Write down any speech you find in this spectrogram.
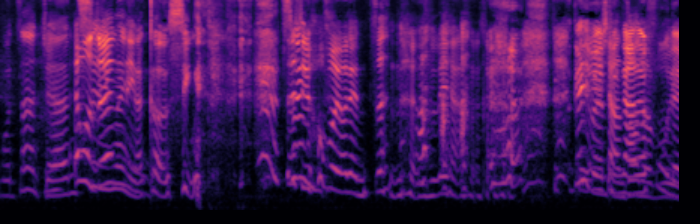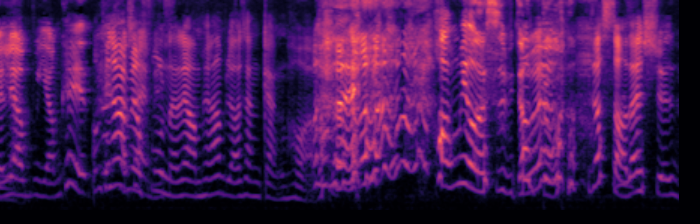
我真的觉得，哎，我觉得你的个性，自己会不会有点正能量？跟你们平常的负能量不一样，可以，我们平常没有负能量，平常比较像干话，对，荒谬的事比较多，比较少在宣，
